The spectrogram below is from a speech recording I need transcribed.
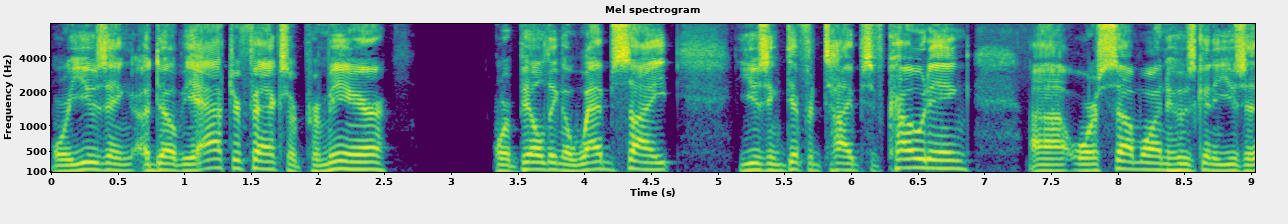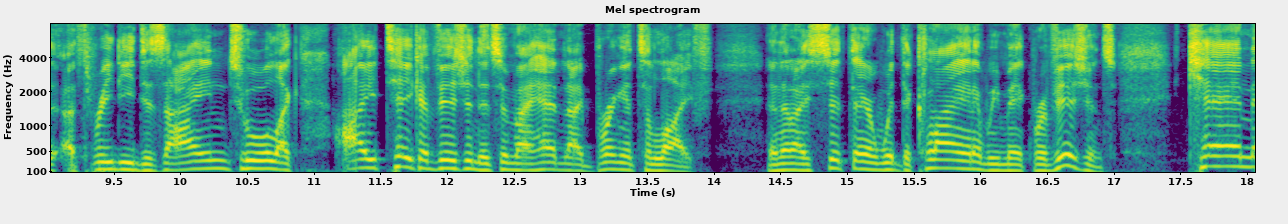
or using Adobe After Effects or Premiere or building a website using different types of coding, uh, or someone who's going to use a, a 3D design tool. Like I take a vision that's in my head and I bring it to life. And then I sit there with the client and we make revisions. Can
